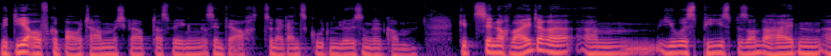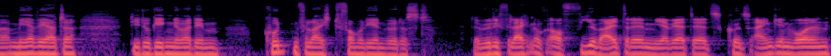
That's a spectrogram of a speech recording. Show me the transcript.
mit dir aufgebaut haben. Ich glaube, deswegen sind wir auch zu einer ganz guten Lösung gekommen. Gibt es denn noch weitere ähm, USPs, Besonderheiten, äh, Mehrwerte, die du gegenüber dem Kunden vielleicht formulieren würdest? Da würde ich vielleicht noch auf vier weitere Mehrwerte jetzt kurz eingehen wollen.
